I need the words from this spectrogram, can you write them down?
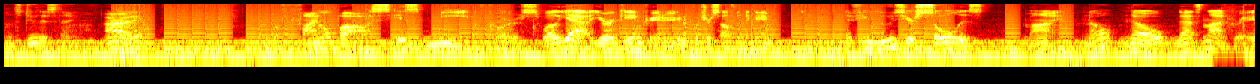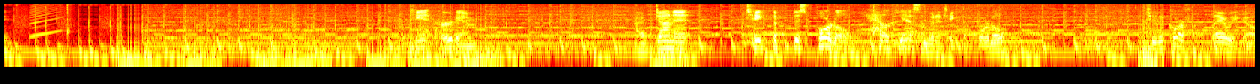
Let's do this thing. Alright. The final boss is me, of course. Well, yeah, you're a game creator. You're gonna put yourself in the game. If you lose your soul is mine. No, no, that's not great. Can't hurt him. I've done it. Take the, this portal. Hell yes, I'm gonna take the portal to the core file. There we go.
